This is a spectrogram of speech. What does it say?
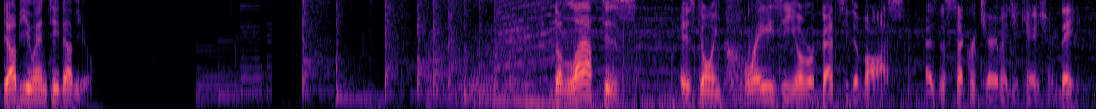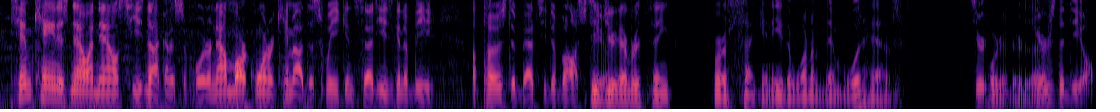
WNTW. The left is is going crazy over Betsy DeVos as the Secretary of Education. They Tim Kaine has now announced he's not going to support her. Now Mark Warner came out this week and said he's going to be opposed to Betsy DeVos too. Did you ever think for a second either one of them would have supported her? Though? Here's the deal.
